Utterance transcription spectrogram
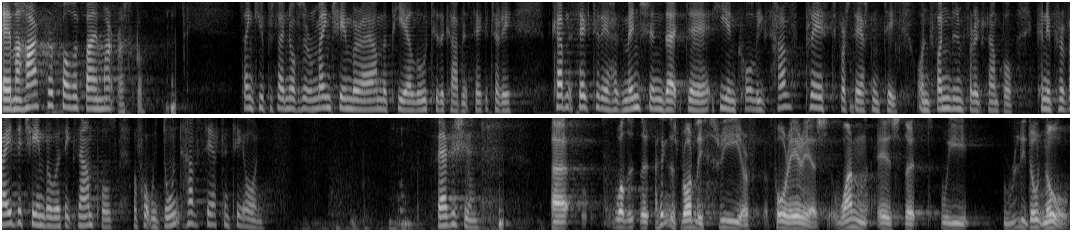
Emma Harper, followed by Mark Ruskell. Thank you, President Officer. In my chamber, I am the PLO to the Cabinet Secretary. Cabinet Secretary has mentioned that uh, he and colleagues have pressed for certainty on funding, for example. Can he provide the Chamber with examples of what we don't have certainty on? Ferguson. Uh, well, the, the, I think there's broadly three or four areas. One is that we really don't know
